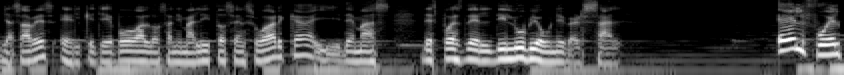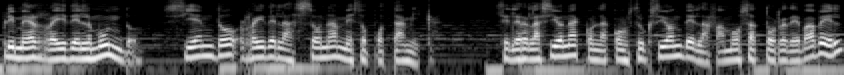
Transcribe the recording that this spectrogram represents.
Ya sabes, el que llevó a los animalitos en su arca y demás después del diluvio universal. Él fue el primer rey del mundo, siendo rey de la zona mesopotámica. Se le relaciona con la construcción de la famosa Torre de Babel,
